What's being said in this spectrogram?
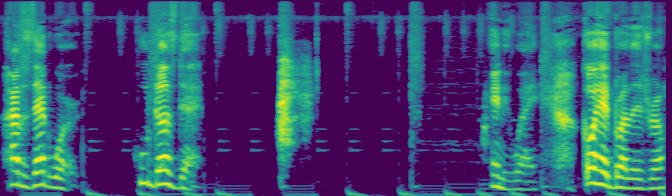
How does that work? Who does that? Anyway, go ahead, Brother Israel.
